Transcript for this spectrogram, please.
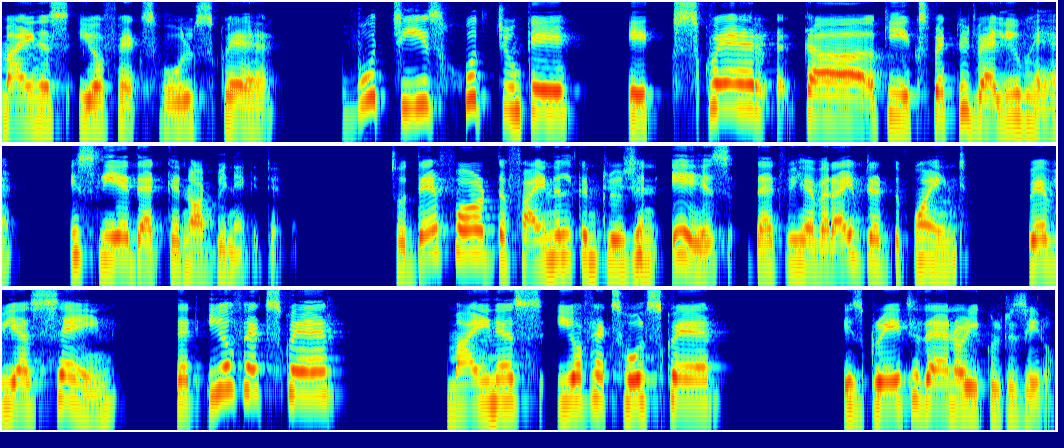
minus E of X whole square वो चीज़ खुद चूँकि एक स्क्वायर का की एक्सपेक्टेड वैल्यू है इसलिए that can not be negative So therefore, the final conclusion is that we have arrived at the point where we are saying that e of x square minus e of x whole square is greater than or equal to zero.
